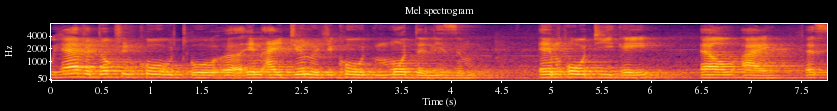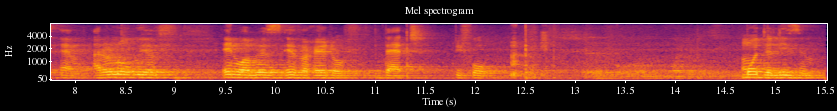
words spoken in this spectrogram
we have a doctrine called, or uh, an ideology called modalism, M O D A L I S M. I don't know if anyone who has ever heard of that before. Modalism.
